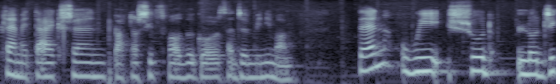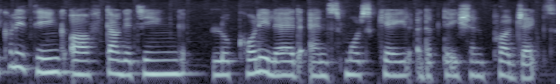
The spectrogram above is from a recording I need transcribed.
climate action, partnerships for the goals at the minimum then we should logically think of targeting locally led and small scale adaptation projects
